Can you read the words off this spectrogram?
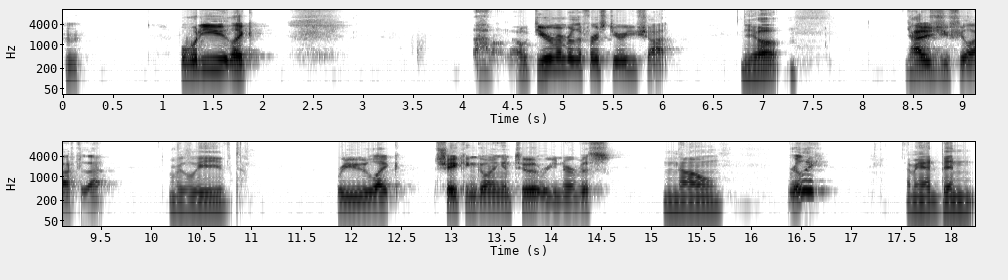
Hmm. But what do you like? I don't know. Do you remember the first deer you shot? Yup. How did you feel after that? Relieved? Were you like shaking going into it? Were you nervous? No. Really? I mean, I'd been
